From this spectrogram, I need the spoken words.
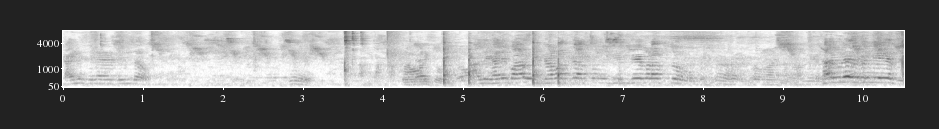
খাইনি সিগারেট দিন দাও। খালি খালি পাও খাবার খাচ্ছ তুমি দিন দিয়ে বেড়াচ্ছ। সাহেব নিয়ে গেছে।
